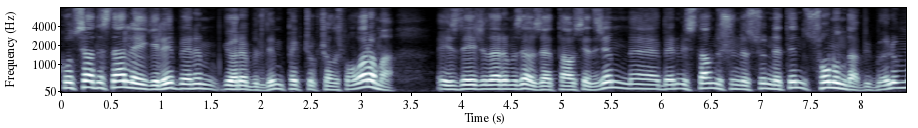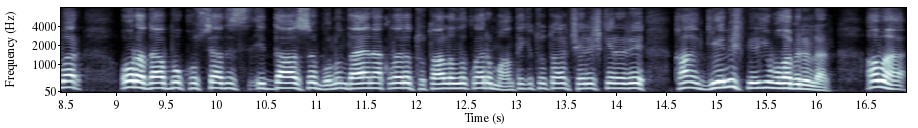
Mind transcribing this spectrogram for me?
Kutsi hadislerle ilgili benim görebildiğim pek çok çalışma var ama izleyicilerimize özel tavsiye edeceğim. Ee, benim İslam Düşünce Sünnet'in sonunda bir bölüm var. Orada bu kutsi hadis iddiası, bunun dayanakları, tutarlılıkları, mantıki tutar, çelişkileri, geniş bilgi bulabilirler. Ama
